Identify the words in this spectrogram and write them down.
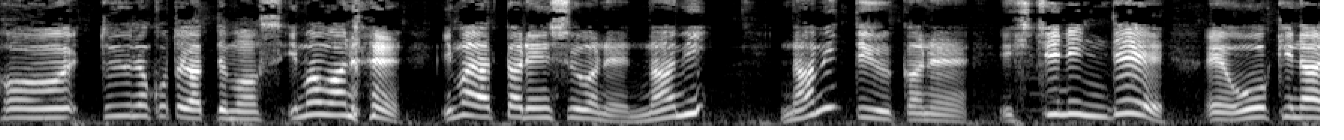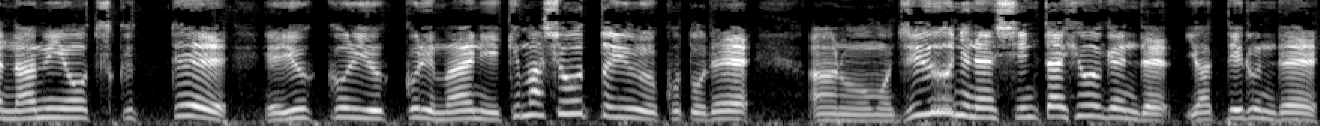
はーい。というようなことやってます。今はね、今やった練習はね、波？波っていうかね、7人で、え大きな波を作って、えーゆっくりゆっくり前に行きましょうということで、あの、もう自由にね、身体表現でやっているんで、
